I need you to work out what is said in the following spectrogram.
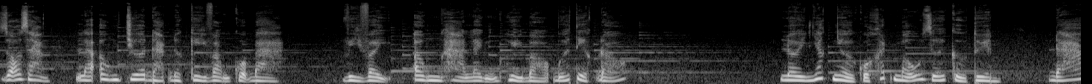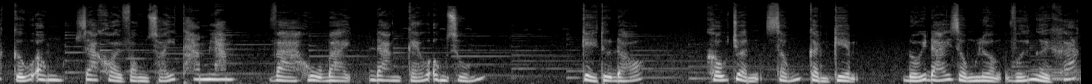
Rõ ràng là ông chưa đạt được kỳ vọng của bà. Vì vậy, ông hạ lệnh hủy bỏ bữa tiệc đó. Lời nhắc nhở của khất mẫu dưới cửu tuyền đã cứu ông ra khỏi vòng xoáy tham lam và hù bại đang kéo ông xuống. Kể từ đó, Khấu chuẩn sống cần kiệm, đối đãi rộng lượng với người khác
